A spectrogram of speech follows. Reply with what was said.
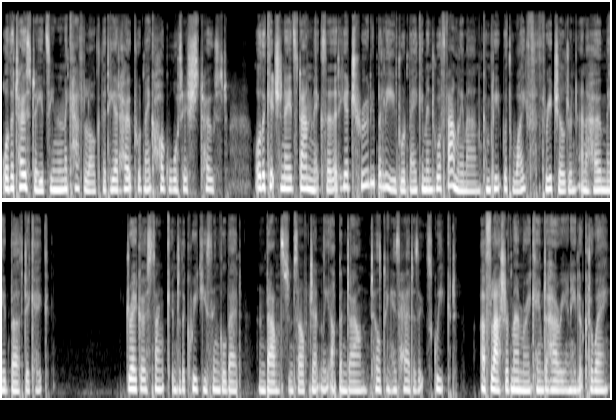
or the toaster he'd seen in a catalogue that he had hoped would make Hogwartish toast, or the KitchenAid stand mixer that he had truly believed would make him into a family man, complete with wife, three children, and a homemade birthday cake. Draco sank into the creaky single bed and bounced himself gently up and down, tilting his head as it squeaked. A flash of memory came to Harry and he looked away.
